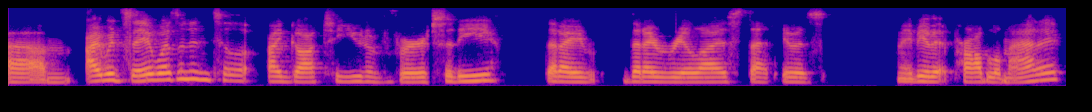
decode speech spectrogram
Um, I would say it wasn't until I got to university that I that I realized that it was maybe a bit problematic.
